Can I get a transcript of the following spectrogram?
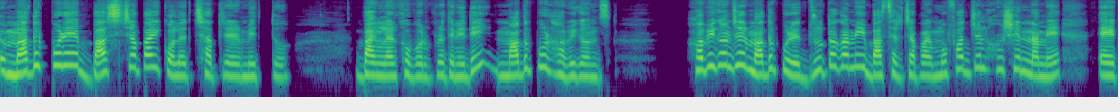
মাধবপুরে বাস চাপায় কলেজ ছাত্রের মৃত্যু। বাংলার খবর প্রতিনিধি মাধবপুর হবিগঞ্জ। হবিগঞ্জের মাধবপুরে দ্রুতগামী বাসের চাপায় মোফাজ্জল হোসেন নামে এক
